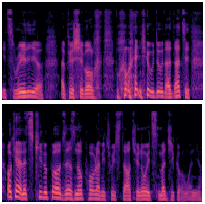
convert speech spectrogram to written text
It's really uh, appreciable when you do that. That's it. Okay, let's kill a pod. There's no problem. It restarts. You know, it's magical when you,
